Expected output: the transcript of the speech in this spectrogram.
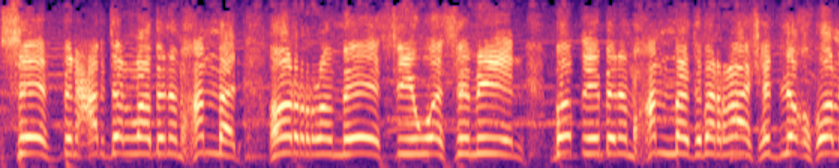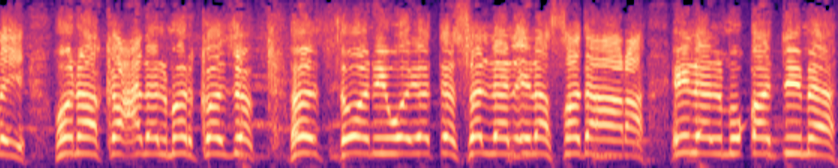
سيف بن عبد الله بن محمد الرميسي وثمين بطي بن محمد بن راشد الغفلي هناك على المركز الثاني ويتسلل إلى الصدارة إلى المقدمة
